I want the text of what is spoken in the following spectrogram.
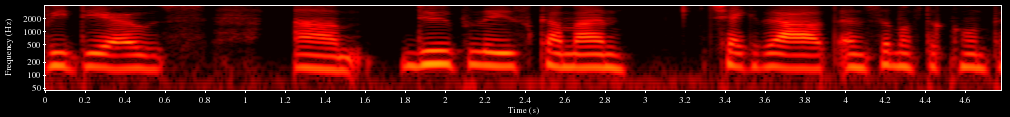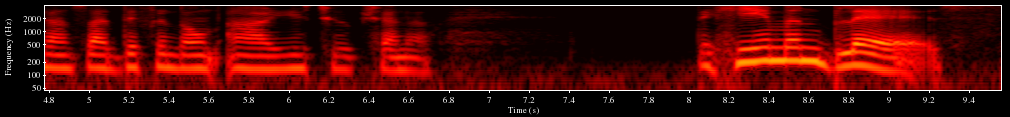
videos, um, do please come and check it out. And some of the contents are different on our YouTube channel. The Human Bliss.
